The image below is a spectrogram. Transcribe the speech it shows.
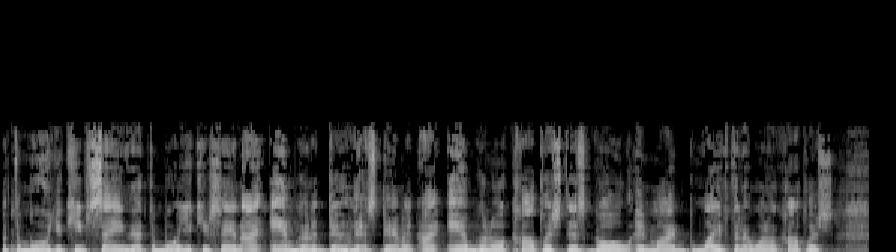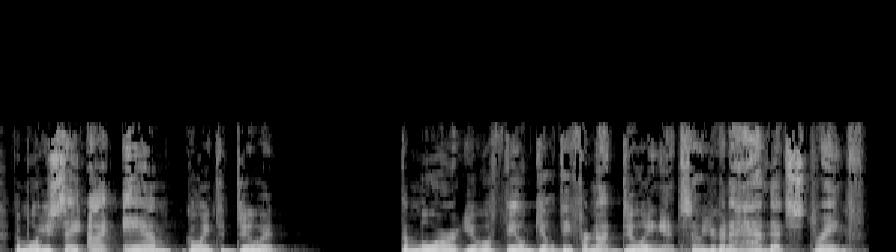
But the more you keep saying that, the more you keep saying, I am going to do this, damn it. I am going to accomplish this goal in my life that I want to accomplish. The more you say, I am going to do it, the more you will feel guilty for not doing it. So you're going to have that strength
